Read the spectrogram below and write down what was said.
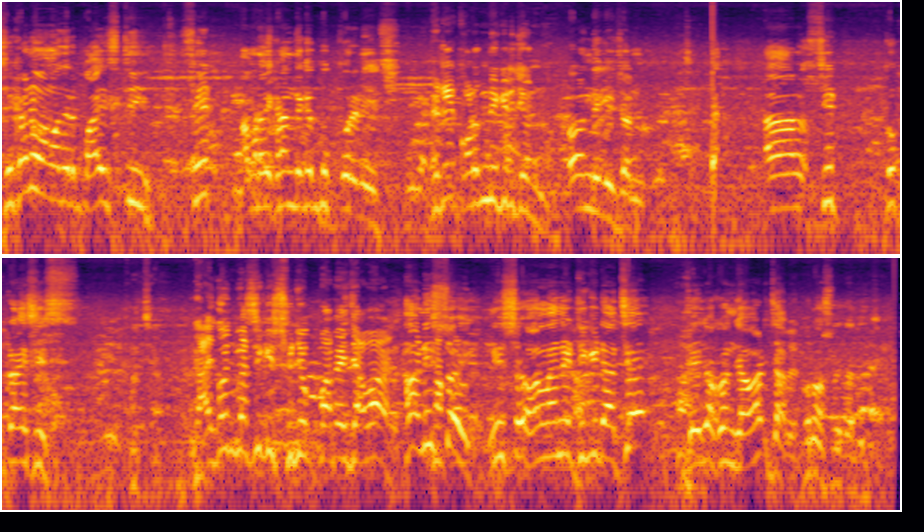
সেখানেও আমাদের বাইশটি সিট আমরা এখান থেকে বুক করে নিয়েছি। এটা করণ দিঘির জন্য? করণদিঘির জন্য। আর সিট খুব ক্রাইসিস রায়গঞ্জবাসী কি সুযোগ পাবে যাওয়ার? হ্যাঁ নিশ্চয়ই নিশ্চয়ই অনলাইনে টিকিট আছে যে যখন যাওয়ার যাবে কোনো অসুবিধা নেই।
